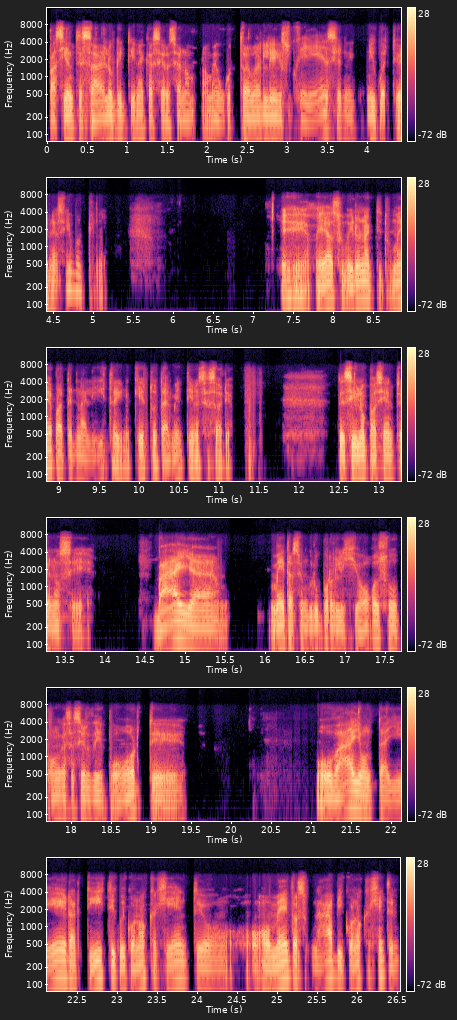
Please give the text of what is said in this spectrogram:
paciente sabe lo que tiene que hacer, o sea, no, no me gusta darle sugerencias ni, ni cuestiones así, porque eh, es asumir una actitud media paternalista y que es totalmente innecesaria. Decirle a un paciente, no sé, vaya, métase a un grupo religioso, póngase a hacer deporte, o vaya a un taller artístico y conozca gente, o, o, o métase a un app y conozca gente.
